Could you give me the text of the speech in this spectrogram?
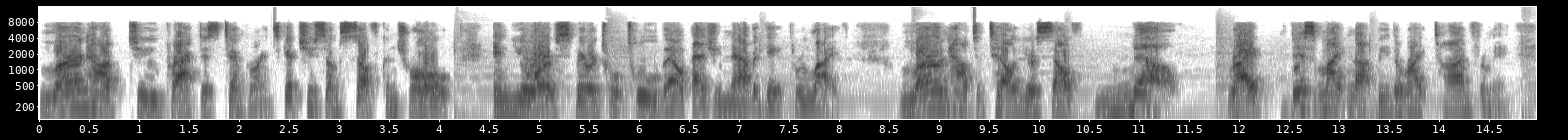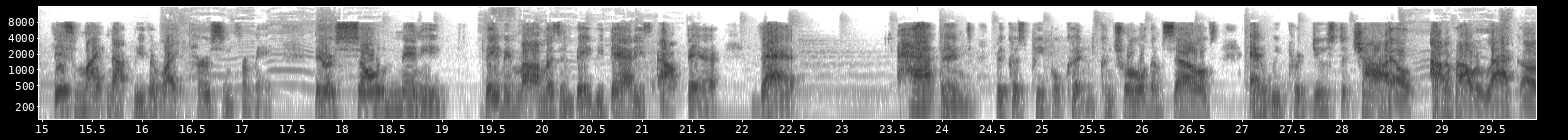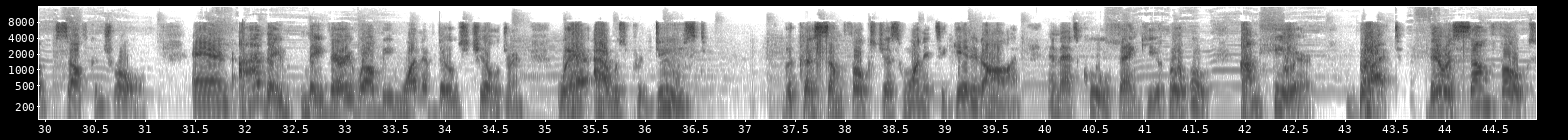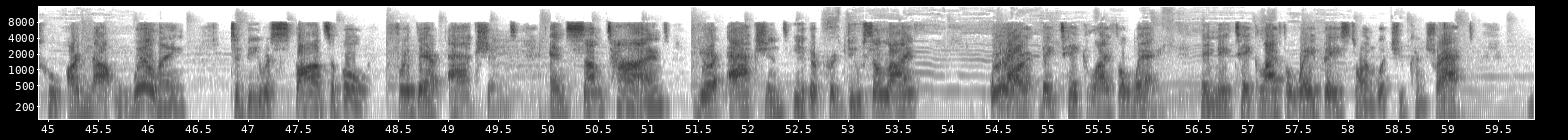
Learn how to practice temperance. Get you some self control in your spiritual tool belt as you navigate through life. Learn how to tell yourself no, right? This might not be the right time for me. This might not be the right person for me. There are so many baby mamas and baby daddies out there that happened because people couldn't control themselves and we produced a child out of our lack of self-control. And i may, may very well be one of those children where i was produced because some folks just wanted to get it on. And that's cool thank you. I'm here. But there are some folks who are not willing to be responsible for their actions. And sometimes your actions either produce a life or they take life away. They may take life away based on what you contract,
